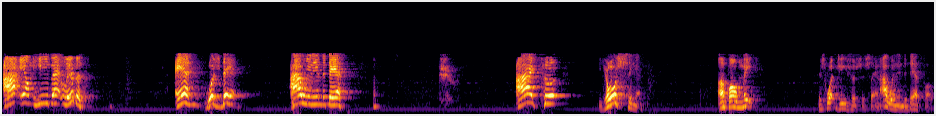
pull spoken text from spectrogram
I am he that liveth and was dead. I went into death. I took your sin upon me. Is what Jesus is saying. I went into death, folks.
